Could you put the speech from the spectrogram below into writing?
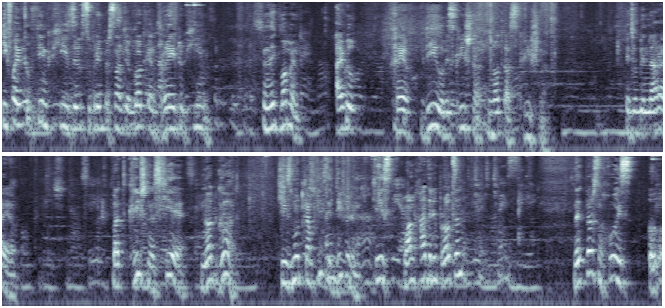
If I will think he is the supreme personality of God and pray to him, in that moment, I will have deal with Krishna not as Krishna. It will be Narayana. But Krishna is here, not God. His mood completely different. He is 100%. That person who is uh,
